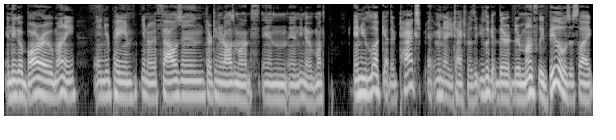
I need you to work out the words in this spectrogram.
And they go borrow money and you're paying, you know, a thousand, thirteen hundred dollars a month and and you know, month and you look at their tax I mean not your tax bills, you look at their their monthly bills, it's like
